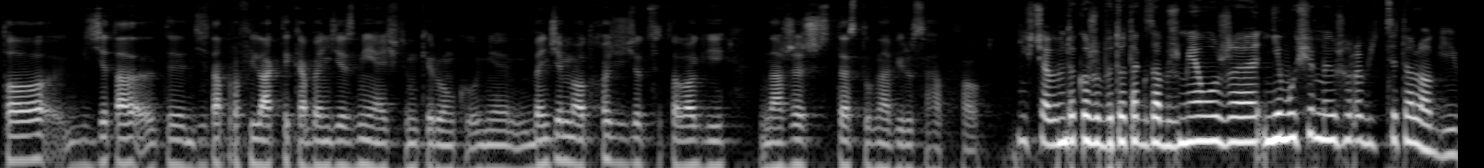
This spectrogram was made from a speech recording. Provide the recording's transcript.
to, gdzie ta, gdzie ta profilaktyka będzie zmieniać w tym kierunku. Nie, będziemy odchodzić od cytologii na rzecz testów na wirusa HPV. Nie chciałabym tylko, żeby to tak zabrzmiało, że nie musimy już robić cytologii,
